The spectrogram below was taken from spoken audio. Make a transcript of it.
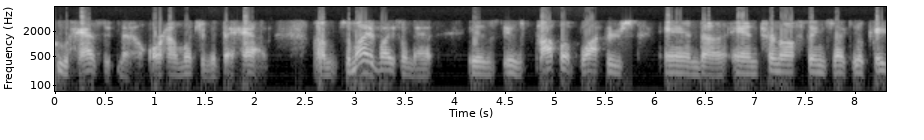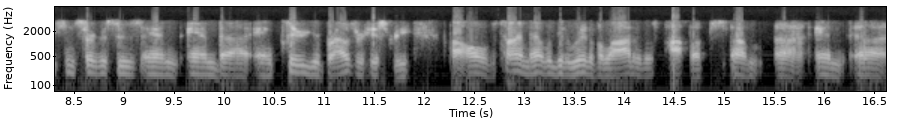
who has it now or how much of it they have. Um, so my advice on that is is pop up blockers and uh, and turn off things like location services and and uh, and clear your browser history uh, all the time. That will get rid of a lot of those pop-ups, um, uh, and uh,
